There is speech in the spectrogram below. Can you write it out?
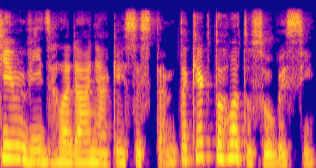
tím víc hledá nějaký systém. Tak jak tohle to souvisí?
